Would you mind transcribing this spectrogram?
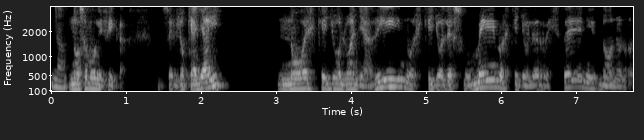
No. no se modifica. Entonces, lo que hay ahí no es que yo lo añadí, no es que yo le sumé, no es que yo le resté, ni... no, no, no. no.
